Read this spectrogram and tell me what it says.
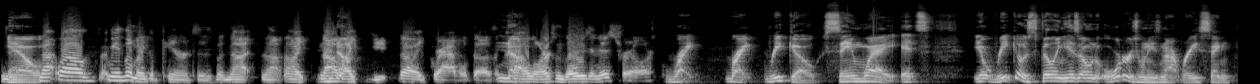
You know, not well. I mean, they'll make appearances, but not not like not no, like not like Gravel does. no. Kyle Larson's always in his trailer. Right, right. Rico, same way. It's you know Rico's filling his own orders when he's not racing.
